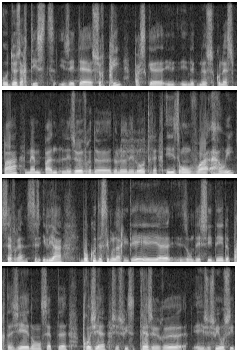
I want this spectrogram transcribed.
aux deux artistes. Ils étaient surpris parce ne, se connaissent pas, même pas les œuvres de, l'un et l'autre. Ils ont vu, ah oui, c'est vrai, il y a beaucoup de similarités et euh, ils ont décidé de partager dans ce euh, projet. Je suis très heureux et je suis aussi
